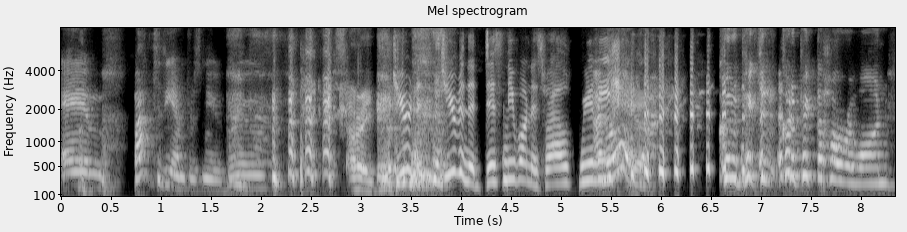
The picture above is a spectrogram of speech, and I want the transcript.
Um, back to the Emperor's New Groove. Sorry. during, during the Disney one as well, really. Yeah. Could have picked. it- Could have picked the horror one.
